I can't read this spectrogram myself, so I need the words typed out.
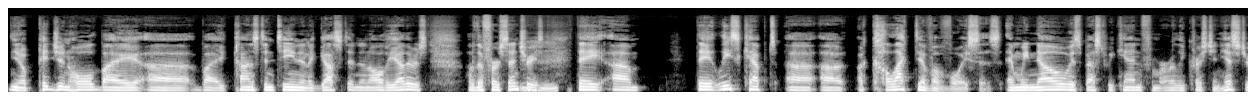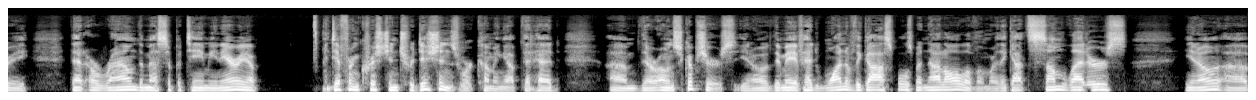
you know, pigeonholed by, uh, by Constantine and Augustine and all the others of the first centuries, mm-hmm. they, um, they at least kept uh, a, a, collective of voices. And we know as best we can from early Christian history that around the Mesopotamian area, different Christian traditions were coming up that had um, their own scriptures. You know, they may have had one of the gospels, but not all of them, or they got some letters. You know, uh,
